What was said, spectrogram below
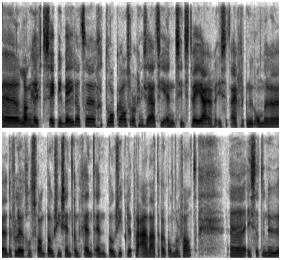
Uh, lang heeft de CPNB dat uh, getrokken als organisatie. En sinds twee jaar is het eigenlijk nu onder uh, de vleugels van Poëziecentrum Gent en Poëzieclub, waar A-Water ook onder valt. is het nu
